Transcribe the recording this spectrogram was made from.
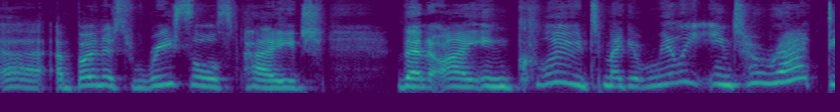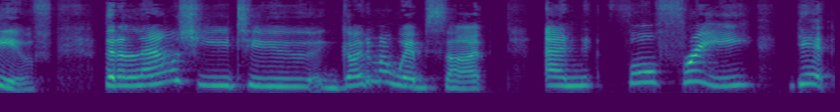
uh, a bonus resource page that I include to make it really interactive that allows you to go to my website and for free get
